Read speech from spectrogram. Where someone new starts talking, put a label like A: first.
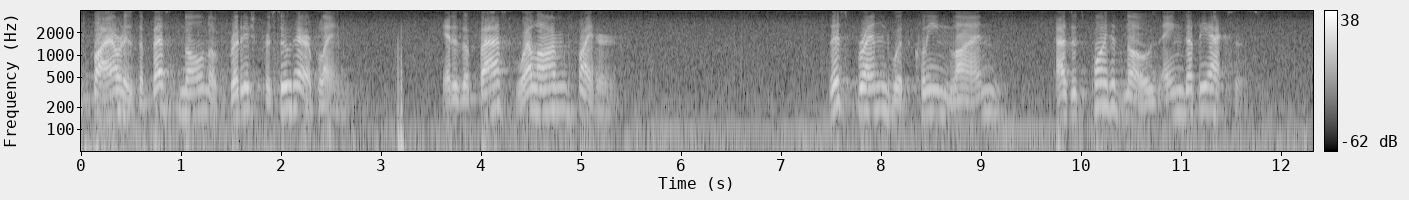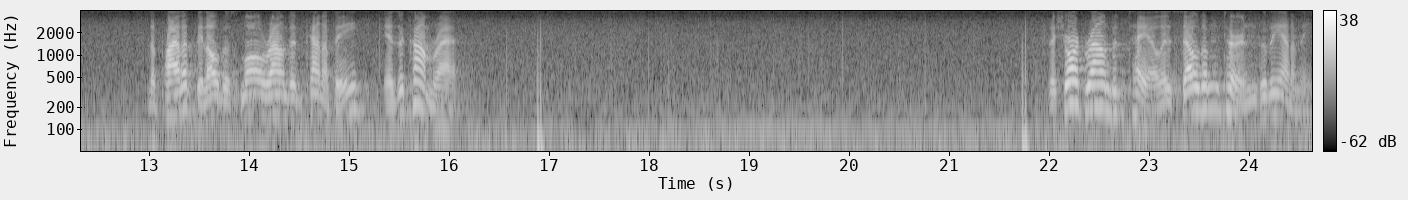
A: Spitfire is the best known of British pursuit airplanes. It is a fast, well-armed fighter. This friend with clean lines has its pointed nose aimed at the axis. The pilot below the small rounded canopy is a comrade. The short rounded tail is seldom turned to the enemy.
